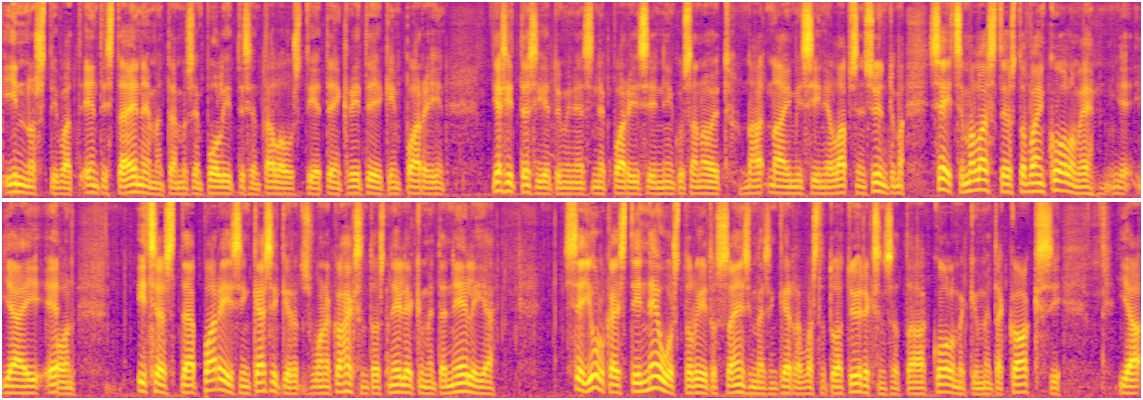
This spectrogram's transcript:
innostivat entistä enemmän tämmöisen poliittisen taloustieteen kritiikin pariin. Ja sitten siirtyminen sinne Pariisiin, niin kuin sanoit, na- naimisiin ja lapsen syntymä. Seitsemän lasta, josta vain kolme jäi eroon. Itse asiassa tämä Pariisin käsikirjoitus vuonna 1844 se julkaistiin Neuvostoliitossa ensimmäisen kerran vasta 1932 ja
